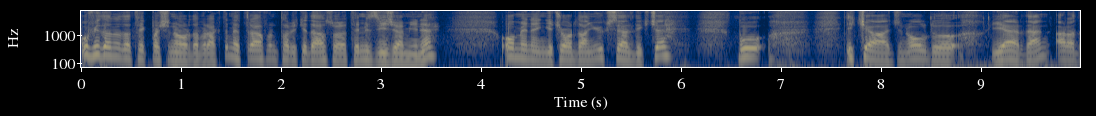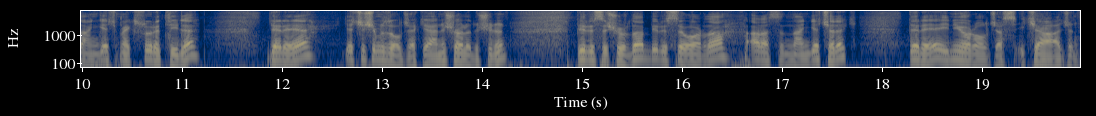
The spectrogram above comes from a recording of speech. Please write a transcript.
Bu fidanı da tek başına orada bıraktım. Etrafını tabii ki daha sonra temizleyeceğim yine. O menengiç oradan yükseldikçe bu iki ağacın olduğu yerden aradan geçmek suretiyle dereye geçişimiz olacak. Yani şöyle düşünün. Birisi şurada, birisi orada. Arasından geçerek dereye iniyor olacağız iki ağacın.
